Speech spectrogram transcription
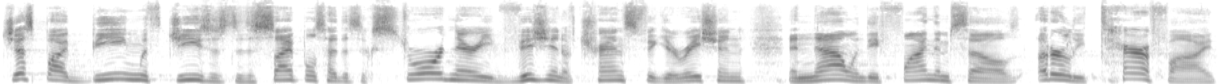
Just by being with Jesus, the disciples had this extraordinary vision of transfiguration, and now when they find themselves utterly terrified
